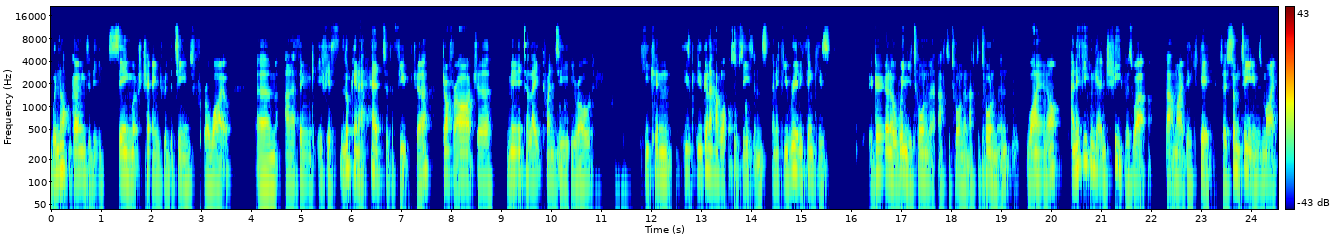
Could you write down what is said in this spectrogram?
We're not going to be seeing much change with the teams for a while. Um, and I think if you're looking ahead to the future, Jofra Archer, mid to late 20 year old, he can he's, he's going to have lots of seasons. And if you really think he's going to win you tournament after tournament after tournament, why not? And if you can get him cheap as well, that might be key. So some teams might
